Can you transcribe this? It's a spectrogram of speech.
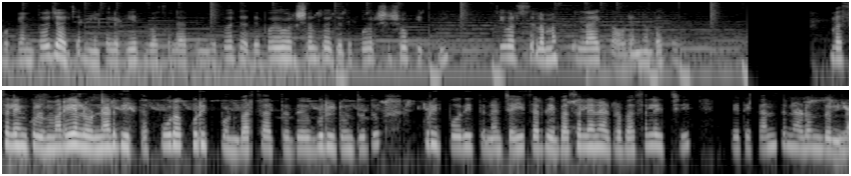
ಬೊಕ್ಕನ್ ತೋಜಾವ್ಜೆ ನೀಕಲ್ಲ ಗೀತ್ ಬಸ್ಸಲ್ಲಿ ಆತನಿಗೆ ತೋಜದೆ, ಪೋಯ್ ವರ್ಷಲ್ಲಿ ತೋಜದೆ, ಪೋಯ್ ವರ್ಷ ಶೋಕಿತ್ತನು ಈ ವರ್ಷ ಎಲ್ಲ ಮಸ್ತ್ ಲಾಯ್ಕ್ ಅವಡೆನ ಬಸಲೆ ಬಸಲೆನ್ ಕುಲ್ ನಡೆದಿತ್ತ ಪೂರ ಕುರಿತ್ಪುಂಡು ಬರ್ಸಾತದು ಗುರಿಟ್ ಉಂತುದು ಕುರಿತ್ ಪೋದಿತ್ತು ನಂಚ ಈ ಸರ್ತಿ ಬಸಲೆ ನಡ್ರೆ ಇಚ್ಚಿ ಬೇತೆ ಕಂತು ನಡೊಂದುಲ್ಲ.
